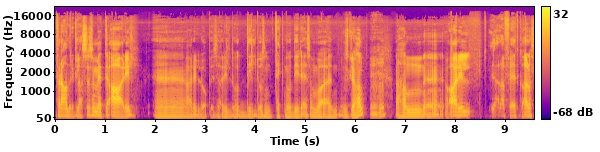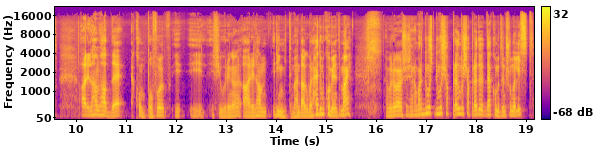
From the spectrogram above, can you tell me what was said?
fra andre klasse som heter Arild. Uh, Arild Lopez Arildo Dildo, sånn tekno-DJ, som var Husker du han? Mm -hmm. Han Arild Jævla fet kar, altså. Arild, han hadde Jeg kom på for i, i, i fjor en gang Arild han ringte meg en dag og bare 'Hei, du må komme inn til meg'. Jeg bare, Hva skjer? Han bare 'Du må, må kjappe deg, du må kjappe deg, det er kommet en journalist'.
